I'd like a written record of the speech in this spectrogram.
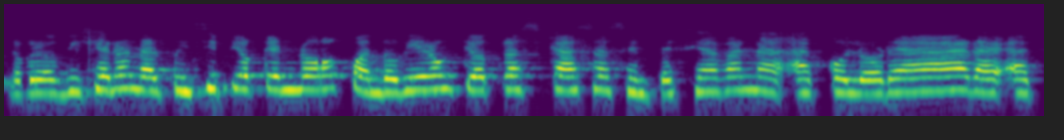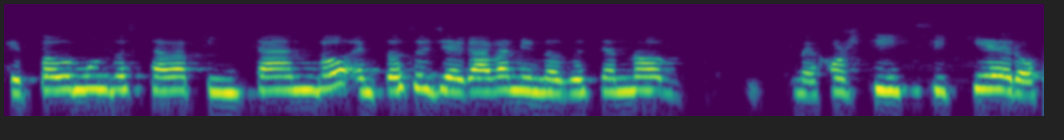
nos dijeron al principio que no, cuando vieron que otras casas empezaban a, colorar, a, a, que todo el mundo estaba pintando, entonces llegaban y nos decían, no, mejor sí, sí quiero.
